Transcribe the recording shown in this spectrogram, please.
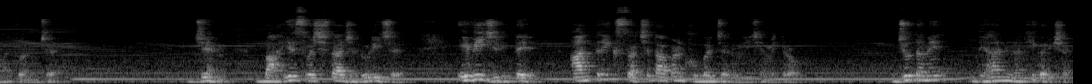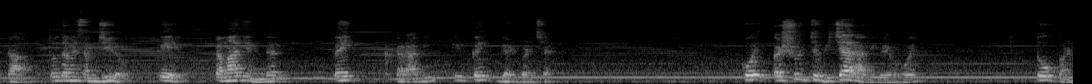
મહત્વનું છે. જેમ બાહ્ય સ્વચ્છતા જરૂરી છે, એવી જ રીતે આંતરિક સ્વચ્છતા પણ ખૂબ જ જરૂરી છે મિત્રો. જો તમે ધ્યાન નથી કરી શકતા, તો તમે સમજી લો કે તમારી અંદર કંઈક ખરાબી કે કંઈક ગડબડ છે. કોઈ અશુદ્ધ વિચાર આવી ગયો હોય, તો પણ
